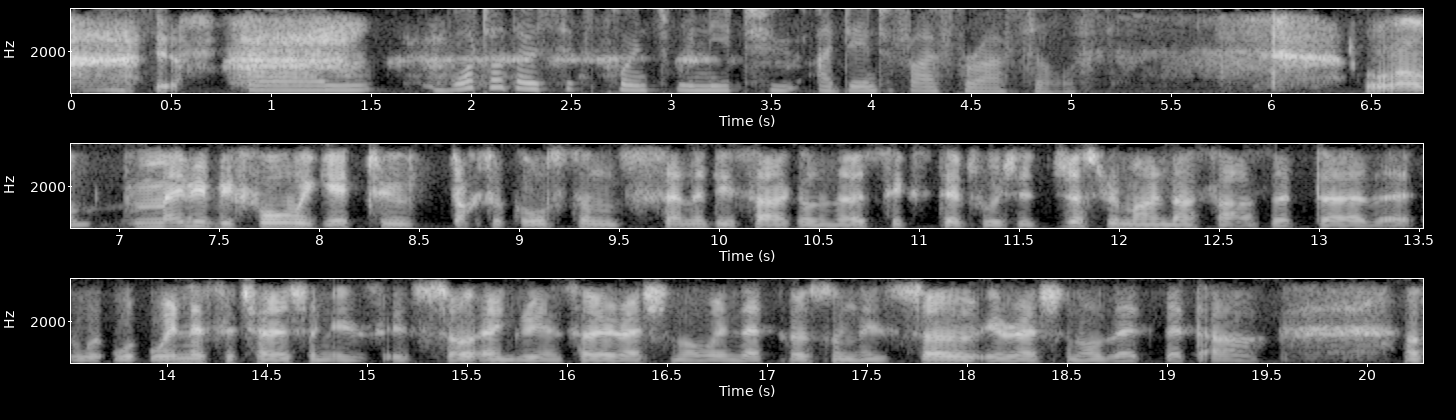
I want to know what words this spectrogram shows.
yes. Um, what are those six points we need to identify for ourselves? Well, maybe before we get to Dr. Goulston's sanity cycle and those six steps, we should just remind ourselves that, uh, that w- when a situation is, is so angry and so irrational, when that person is so irrational that, that our, our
